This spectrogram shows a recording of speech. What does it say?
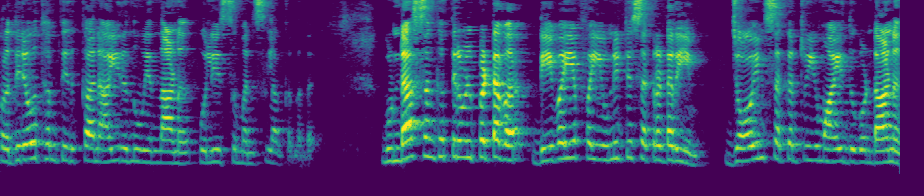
പ്രതിരോധം തീർക്കാനായിരുന്നു എന്നാണ് പോലീസ് മനസ്സിലാക്കുന്നത്. ഗുണ്ടാ സംഘത്തിൽ ഉൾപ്പെട്ടവർ ഡിവൈഎഫ്ഐ യൂണിറ്റ് സെക്രട്ടറിയും ജോയിന്റ് സെക്രട്ടറിയുമായതുകൊണ്ടാണ്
